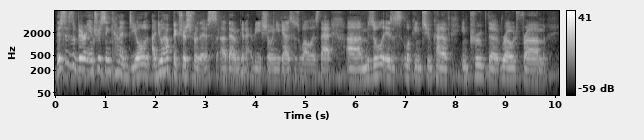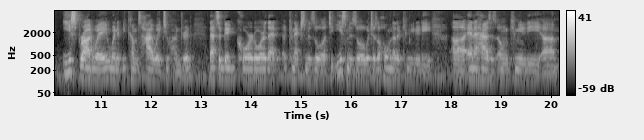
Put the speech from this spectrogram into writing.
this is a very interesting kind of deal. I do have pictures for this uh, that I'm going to be showing you guys as well, is that uh, Missoula is looking to kind of improve the road from East Broadway when it becomes Highway 200. That's a big corridor that connects Missoula to East Missoula, which is a whole other community, uh, and it has its own community um,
